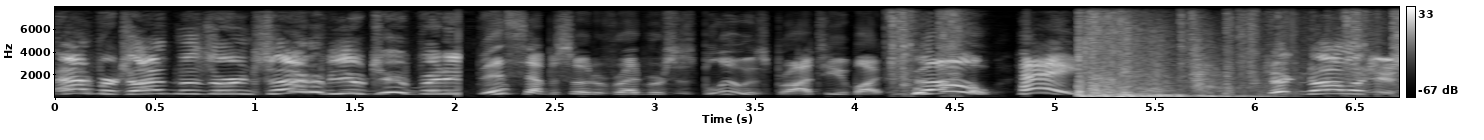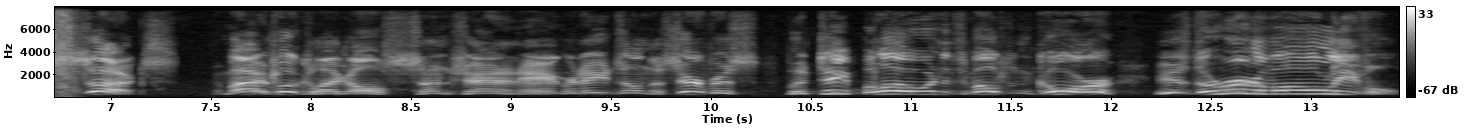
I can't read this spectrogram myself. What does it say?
Advertisements are inside of YouTube videos. This episode of Red vs. Blue is brought to you by. Oh! Hey! Technology sucks. It might look like all sunshine and hand grenades on the surface, but deep below in its molten core is the root of all evil.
